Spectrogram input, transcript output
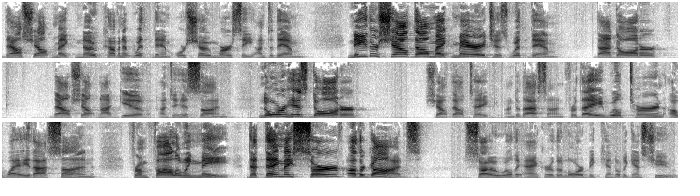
Thou shalt make no covenant with them, or show mercy unto them. Neither shalt thou make marriages with them. Thy daughter thou shalt not give unto his son, nor his daughter shalt thou take unto thy son, for they will turn away thy son from following me, that they may serve other gods. So will the anger of the Lord be kindled against you,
